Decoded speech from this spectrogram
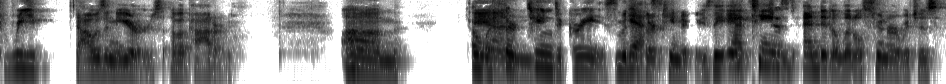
3,000 years of a pattern. Um, oh, with 13 degrees. with yes. the 13 degrees. The That's 18 just- ended a little sooner, which is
